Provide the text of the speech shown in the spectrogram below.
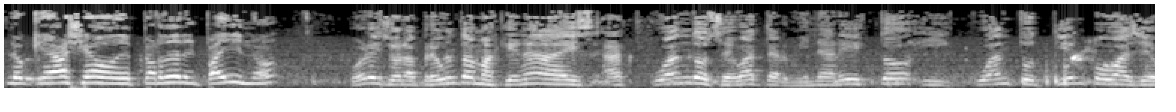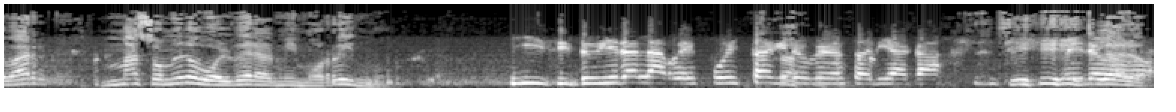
lo que ha llegado de perder el país, ¿no? Por eso la pregunta más que nada es ¿a cuándo se va a terminar esto y cuánto tiempo va a llevar más o menos volver al mismo ritmo. Y si tuviera la respuesta creo que no estaría acá. Sí, claro.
